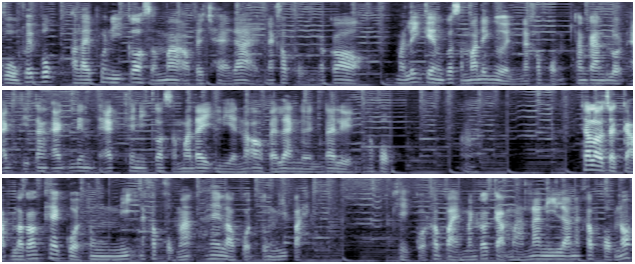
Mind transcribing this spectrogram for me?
กลุ่ม Facebook อะไรพวกนี้ก็สามารถเอาไปแชร์ได้นะครับผมแล้วก็มาเล่นเกมก็สามารถได้เงินนะครับผมทำการโหลดแอคติดตั้งแอคเล่นแอคแค่นี้ก็สามารถได้เหรียญแล้วเอาไปแลกเงินได้เลยนะครับผมถ้าเราจะกลับเราก็แค่กดตรงนี้นะครับผมอะให้เรากดตรงนี้ไปโอเคกดเข้าไปมันก็กลับมาหน้านี้แล้วนะครับผมเนาะ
